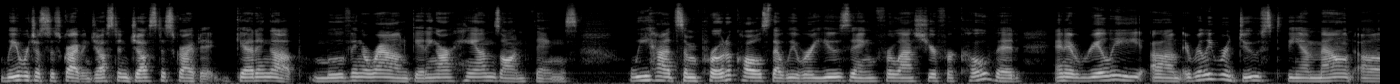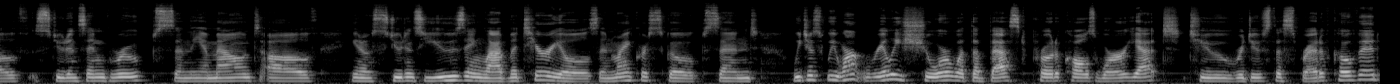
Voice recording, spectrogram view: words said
we were just describing. Justin just described it getting up, moving around, getting our hands on things we had some protocols that we were using for last year for COVID, and it really um, it really reduced the amount of students in groups and the amount of you know students using lab materials and microscopes and we just we weren't really sure what the best protocols were yet to reduce the spread of covid.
